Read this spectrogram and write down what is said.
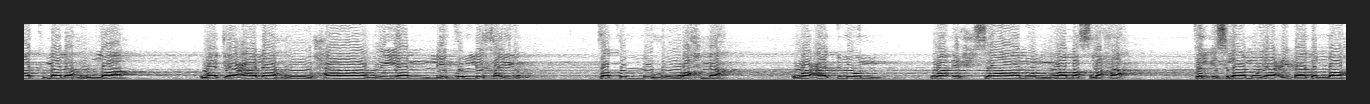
أكمله الله. وجعله حاويا لكل خير فكله رحمة وعدل وإحسان ومصلحة. فالإسلام يا عباد الله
